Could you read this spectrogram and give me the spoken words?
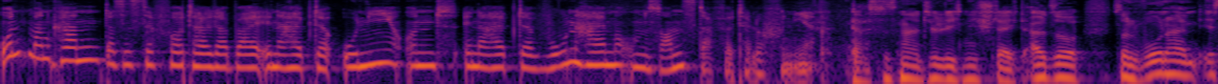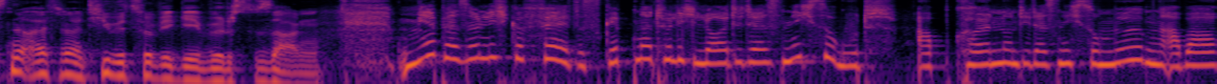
Und man kann, das ist der Vorteil dabei, innerhalb der Uni und innerhalb der Wohnheime umsonst dafür telefonieren. Das ist natürlich nicht schlecht. Also so ein Wohnheim ist eine Alternative zur WG, würdest du sagen? Mir persönlich gefällt. Es gibt natürlich Leute, die das nicht so gut abkönnen und die das nicht so mögen. Aber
